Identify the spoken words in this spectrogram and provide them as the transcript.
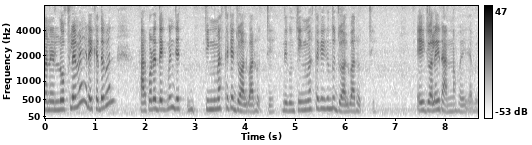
মানে লো ফ্লেমে রেখে দেবেন। তারপরে দেখবেন যে চিংড়ি মাছ থেকে জল বার হচ্ছে। দেখুন, চিংড়ি মাছ থেকে কিন্তু জল বার হচ্ছে। এই জলেই রান্না হয়ে যাবে।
